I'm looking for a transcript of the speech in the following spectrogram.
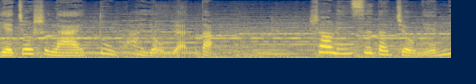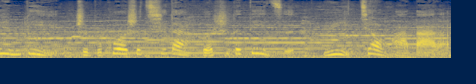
也就是来度化有缘的。少林寺的九年面壁，只不过是期待合适的弟子予以教化罢了。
